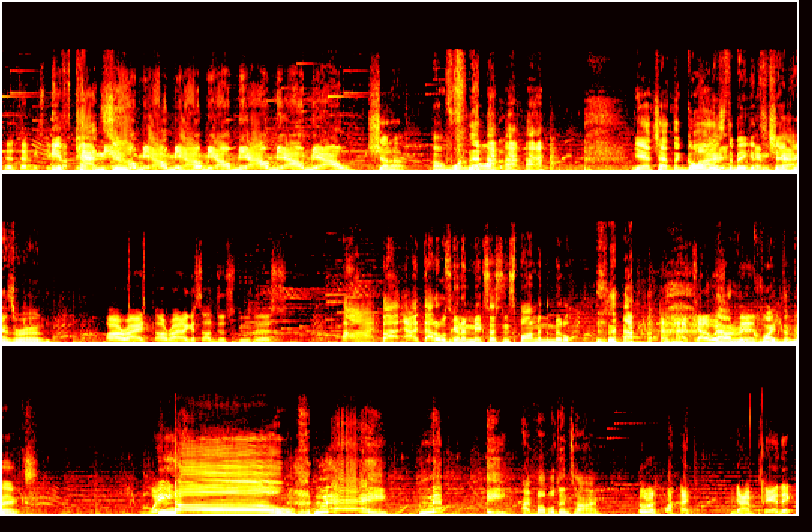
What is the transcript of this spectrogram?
There's definitely If up there. cat- Meow, meow, meow, meow, meow, meow, meow. Shut up. Oh, What is going on? yeah, chat. The goal is to make it to am Champions Road. All right, all right. I guess I'll just do this. Ah, I thought I thought it was gonna mix us and spawn in the middle. I kind of wish That would have been quite the mix. Wait. No! Nay! Nay! I bubbled in time. So did I. Yeah, I panicked.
